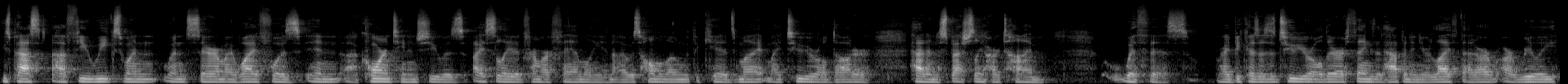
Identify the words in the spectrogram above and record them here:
These past uh, few weeks, when, when Sarah, my wife, was in uh, quarantine and she was isolated from our family, and I was home alone with the kids, my, my two year old daughter had an especially hard time with this, right? Because as a two year old, there are things that happen in your life that are, are really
